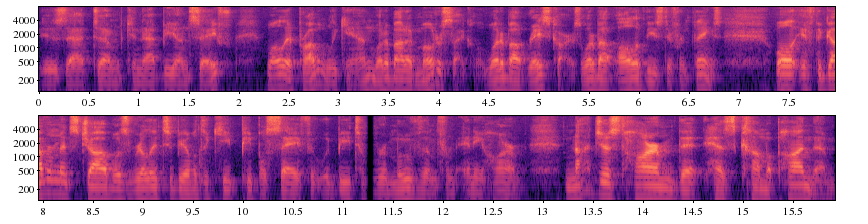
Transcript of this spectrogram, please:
Is that um, can that be unsafe? Well, it probably can. What about a motorcycle? What about race cars? What about all of these different things? Well, if the government's job was really to be able to keep people safe, it would be to remove them from any harm, not just harm that has come upon them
